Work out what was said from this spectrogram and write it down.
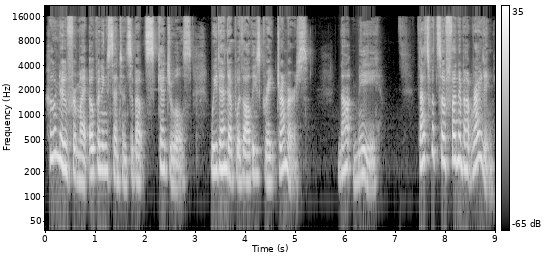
Who knew from my opening sentence about schedules we'd end up with all these great drummers? Not me. That's what's so fun about writing.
